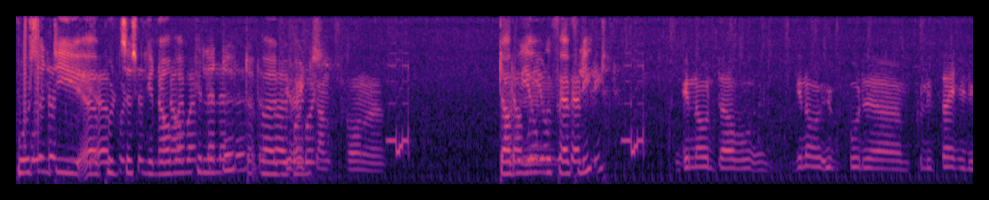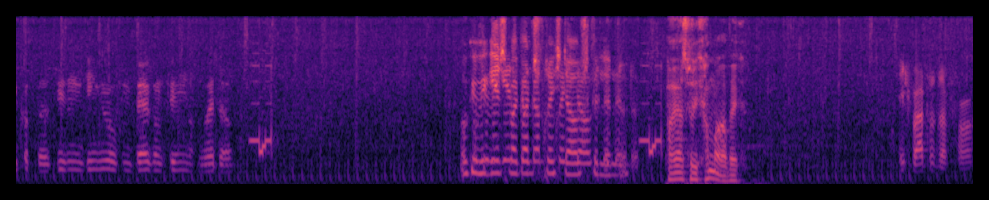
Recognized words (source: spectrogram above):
Wo sind die äh, Polizisten genau beim Gelände? Da, weil wir ganz vorne. da wo ihr ungefähr fliegt? Genau da, wo, Genau, vor der Polizeihelikopter ist. Die sind gegenüber auf dem Berg und filmen noch weiter. Okay, wir gehen jetzt mal ganz frech da aufs Gelände. Pack erstmal die Kamera weg. Ich warte davor.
